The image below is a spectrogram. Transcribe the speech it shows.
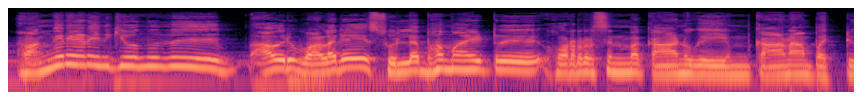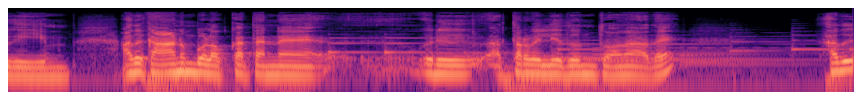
അപ്പം അങ്ങനെയാണ് എനിക്ക് തോന്നുന്നത് ആ ഒരു വളരെ സുലഭമായിട്ട് ഹൊറർ സിനിമ കാണുകയും കാണാൻ പറ്റുകയും അത് കാണുമ്പോഴൊക്കെ തന്നെ ഒരു അത്ര വലിയ ഇതൊന്നും തോന്നാതെ അത്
